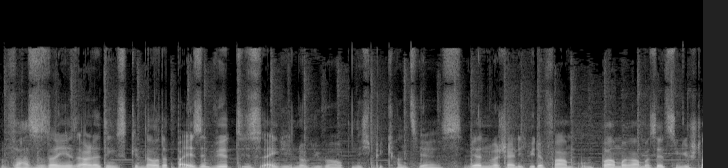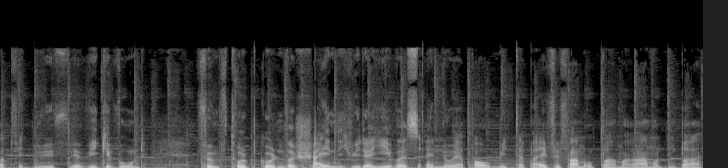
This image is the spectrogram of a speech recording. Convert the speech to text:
Was da jetzt allerdings genau dabei sein wird, ist eigentlich noch überhaupt nicht bekannt. Ja, es werden wahrscheinlich wieder Farm- und Baumrahmer-Setzlinge stattfinden, wie, für, wie gewohnt. 5 Tulpgulden, wahrscheinlich wieder jeweils ein neuer Baum mit dabei für Farm- und Baumram und ein paar,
